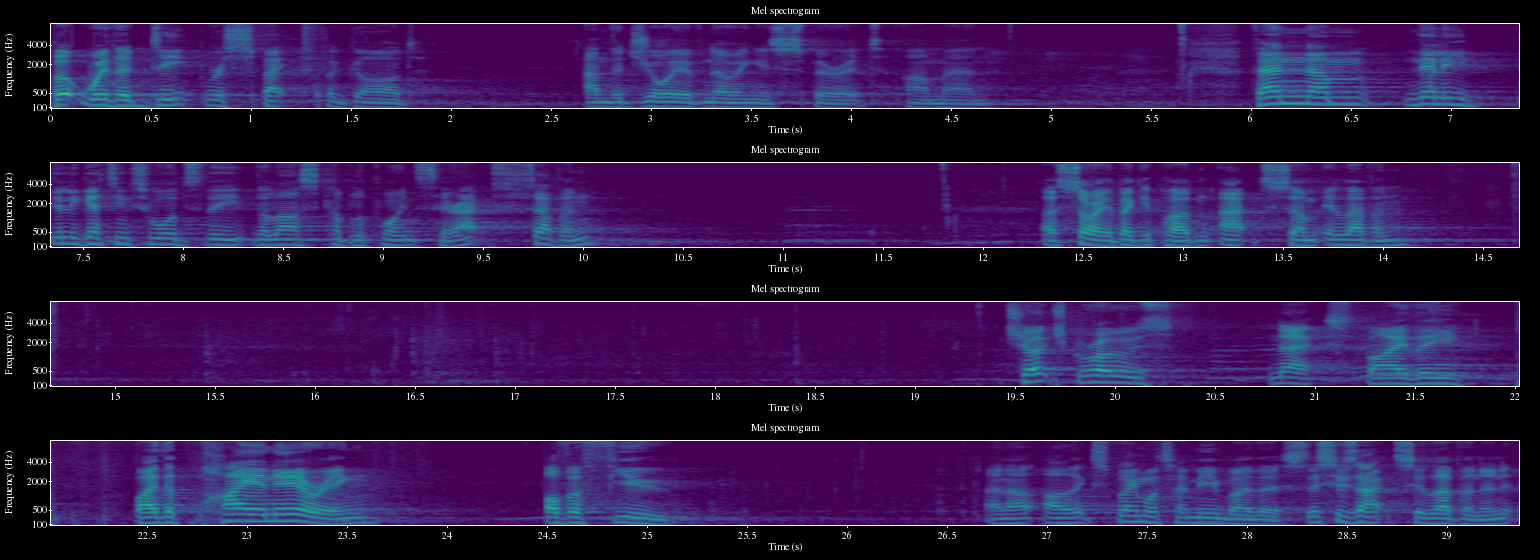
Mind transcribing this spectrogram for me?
but with a deep respect for God and the joy of knowing his spirit. Amen. Then, um, nearly, nearly getting towards the, the last couple of points here. Acts 7. Uh, sorry, I beg your pardon. Acts um, 11. Church grows next by the, by the pioneering of a few. And I'll, I'll explain what I mean by this. This is Acts 11, and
